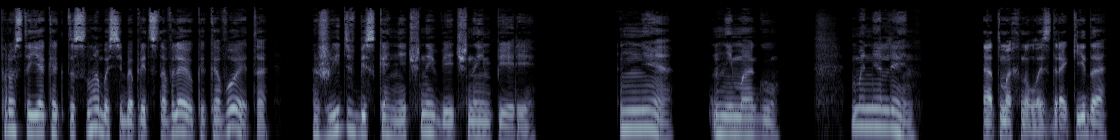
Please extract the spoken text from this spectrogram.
«Просто я как-то слабо себя представляю, каково это — жить в бесконечной вечной империи». «Не, не могу. Мне лень», — отмахнулась Дракида,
